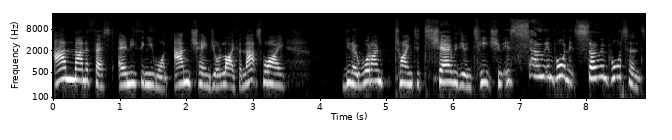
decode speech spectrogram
and manifest anything you want and change your life. And that's why you know what i'm trying to share with you and teach you is so important. It's so important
